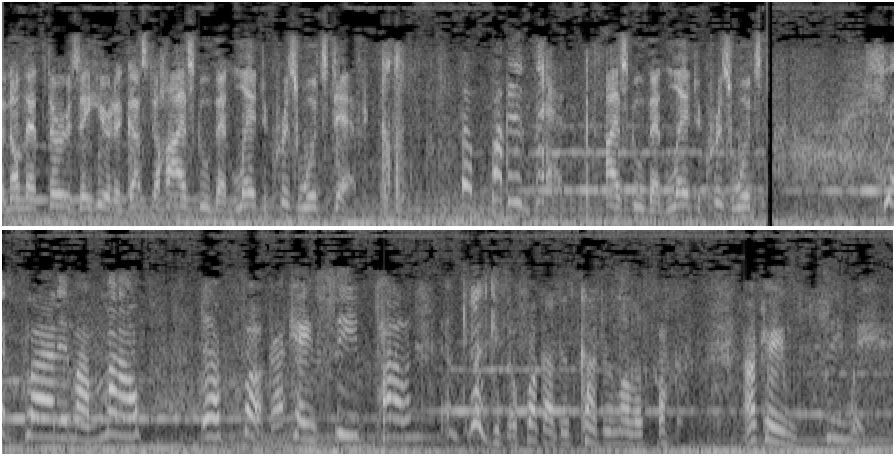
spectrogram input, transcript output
happened on that Thursday here at Augusta High School that led to Chris Wood's death. The fuck is that? High school that led to Chris Wood's Shit flying in my mouth. The fuck? I can't see pollen. Let's get the fuck out of this country, motherfucker. I can't see where.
